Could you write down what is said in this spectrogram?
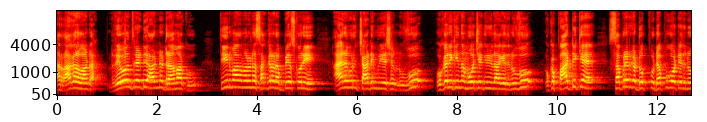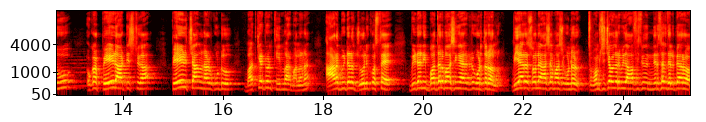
అది రాగలవా అంట. రేవంత్ రెడ్డి ఆడిన డ్రామాకు తీర్మానం వలన సంకల డబ్బేసుకొని ఆయన గురించి చాటింపు చేసావు నువ్వు ఒకరి కింద మోచేతిని లాగేది నువ్వు ఒక పార్టీకే సపరేట్గా డప్పు డప్పు కొట్టేది నువ్వు ఒక పెయిడ్ ఆర్టిస్ట్గా పెయిడ్ ఛానల్ నడుపుకుంటూ బతికేటువంటి తీర్మానం వలన ఆడబిడ్డల జోలికి వస్తే బిడ్డని బద్దలు భాషగా అయినట్టు కొడతారు వాళ్ళు. బీఆర్ఎస్ వాళ్ళే ఆశామాషిగా ఉండరు. వంశీ చౌదరి మీద ఆఫీస్ మీద నిరసన తెలిపారో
